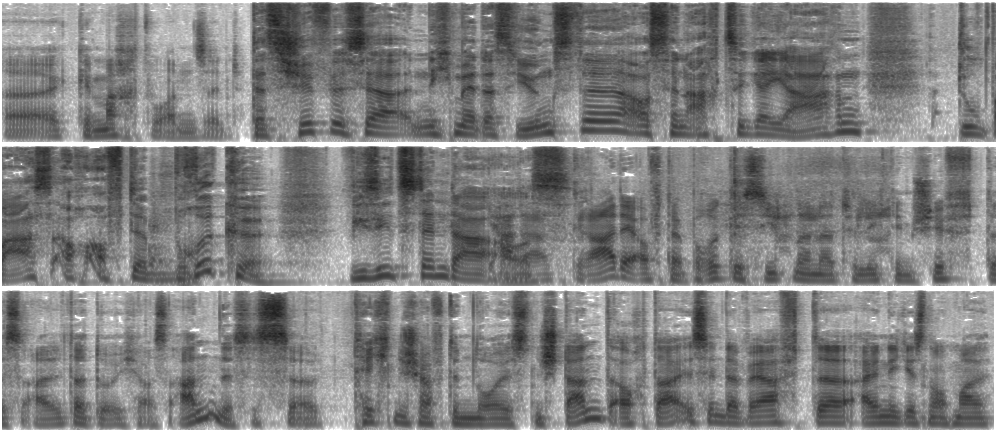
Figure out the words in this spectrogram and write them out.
äh, gemacht worden sind. Das Schiff ist ja nicht mehr das jüngste aus den 80er Jahren. Du warst auch auf der Brücke. Wie sieht's denn da ja, aus? Da, gerade auf der Brücke sieht man natürlich dem Schiff das Alter durchaus an. Es ist äh, technisch auf dem neuesten Stand. Auch da ist in der Werft äh, einiges nochmal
